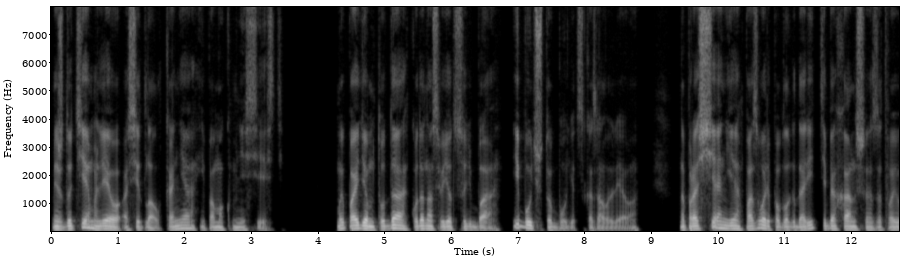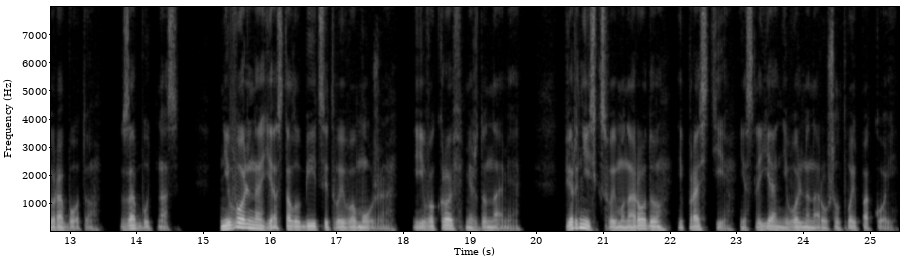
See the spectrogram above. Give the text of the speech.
Между тем Лео оседлал коня и помог мне сесть. «Мы пойдем туда, куда нас ведет судьба, и будь что будет», — сказал Лео. «На прощание позволь поблагодарить тебя, Ханша, за твою работу. Забудь нас. Невольно я стал убийцей твоего мужа, и его кровь между нами. Вернись к своему народу и прости, если я невольно нарушил твой покой.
